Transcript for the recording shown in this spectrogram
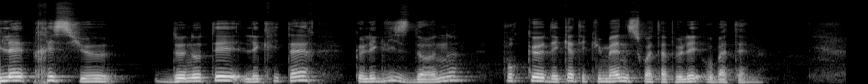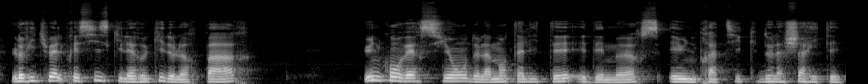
Il est précieux de noter les critères que l'Église donne pour que des catéchumènes soient appelés au baptême. Le rituel précise qu'il est requis de leur part une conversion de la mentalité et des mœurs et une pratique de la charité,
